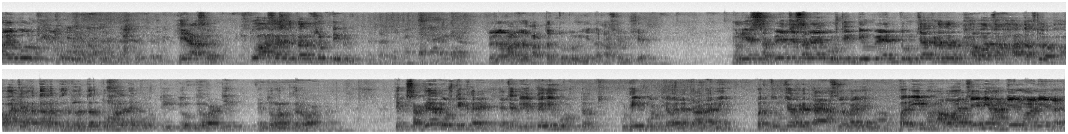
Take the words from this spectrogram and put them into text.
मै बोल? हे असं. तू असायचं तर सुट्टी तुझी. तुझं माझं आत्ताच तुटून गेलं. असे विषय. म्हणून हे सगळ्याच्या सगळ्या गोष्टी दिव्य आहेत. तुमच्याकडे जर भावाचा हात असला भावाच्या हाताला धरलं तर तुम्हाला त्या गोष्टी योग्य वाटतील आणि तुम्हाला खरं वाटणार. ते सगळ्या गोष्टी खऱ्या आहेत. त्याच्यात एकही गोष्ट कुठेही पोट ठेवायला जागा नाही. पण तुमच्याकडे काय असलं पाहिजे? परिभावाचे नि हाते मानेल जाय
